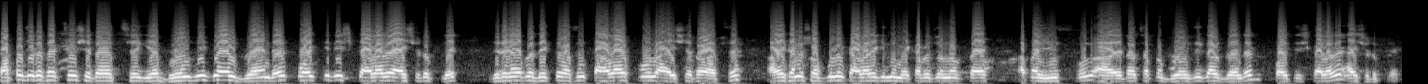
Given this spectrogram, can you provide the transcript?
তারপর যেটা থাকছে সেটা হচ্ছে গিয়ে ব্রোঞ্জিক্যাল ব্র্যান্ডের পঁয়ত্রিশ কালারের আইশ্যাডো প্লেট যেটা এখানে আপনারা দেখতে পাচ্ছেন কালারফুল আইশ্যাডো আছে। আর এখানে সবগুলো কালারই কিন্তু মেকআপের জন্য প্রায় আপনার ইউজফুল আর এটা হচ্ছে আপনার ব্রোঞ্জিক্যাল ব্র্যান্ডের পঁয়ত্রিশ কালারের আইশ্যাডো প্লেট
